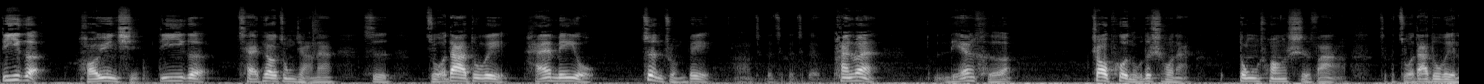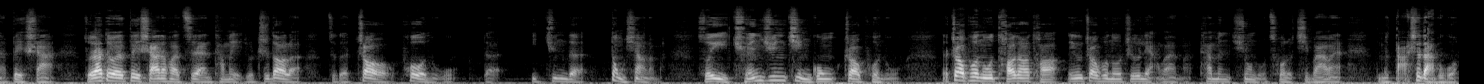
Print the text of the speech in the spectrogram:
第一个好运气，第一个彩票中奖呢是左大都尉还没有正准备啊，这个这个这个叛乱联合赵破奴的时候呢，东窗事发啊。这个左大都尉呢被杀，左大都尉被杀的话，自然他们也就知道了这个赵破奴的一军的动向了嘛，所以全军进攻赵破奴。那赵破奴逃逃逃，因为赵破奴只有两万嘛，他们匈奴凑了七八万，那么打是打不过。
